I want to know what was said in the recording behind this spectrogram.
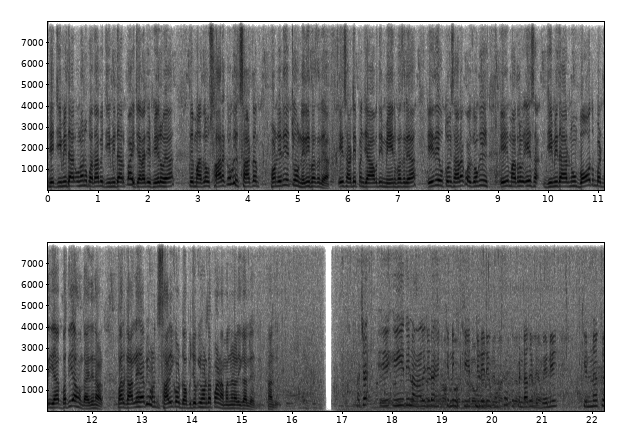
ਜੇ ਜ਼ਿਮੀਦਾਰ, ਉਹਨਾਂ ਨੂੰ ਪਤਾ ਵੀ ਜ਼ਿਮੀਦਾਰ ਭਾਈਚਾਰਾ ਜੇ ਫੇਲ ਹੋਇਆ, ਤੇ ਮਤਲਬ ਸਾਰਾ, ਕਿਉਂਕਿ ਸਾਡ ਹੁਣ ਜਿਹੜੀ ਇਹ ਝੋਨੇ ਦੀ ਫਸਲ ਆ, ਇਹ ਸਾਡੇ ਪੰਜਾਬ ਦੀ ਮੇਨ ਫਸਲ ਆ, ਇਹਦੇ ਉੱਤੋਂ ਹੀ ਸਾਰਾ ਕੁਝ, ਕਿਉਂਕਿ ਇਹ ਮਤਲਬ ਇਹ ਸ- ਜ਼ਿਮੀਦਾਰ ਨੂੰ ਬਹੁਤ ਵੱਡੀ ਆ, ਵਧੀਆ ਹੁੰਦਾ ਇਹਦੇ ਨਾਲ। ਪਰ ਗੱਲ ਇਹ ਹੈ ਵੀ ਹੁਣ ਸਾਰੀ ਕੁਝ ਡੁੱਬ ਚੁੱਕੀ, ਹੁਣ ਤਾਂ ਭਾਣਾ ਮੰਨਣ ਵਾਲੀ ਗੱਲ ਹੈ ਜੀ। ਹਾਂਜੀ। ਅੱਛਾ ਇਹ ਇਹ ਇਹਦੇ ਨਾਲ ਜਿਹੜਾ ਹੈ ਕਿੰਨੇ ਕੁ ਖੇਤ ਜਿਹੜੇ ਨੇ ਹੁਣ ਤੱਕ ਪਿੰਡਾਂ ਦੇ ਡੁੱਬੇ ਨੇ ਕਿੰਨਾ ਕੁ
